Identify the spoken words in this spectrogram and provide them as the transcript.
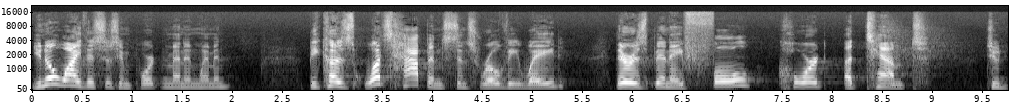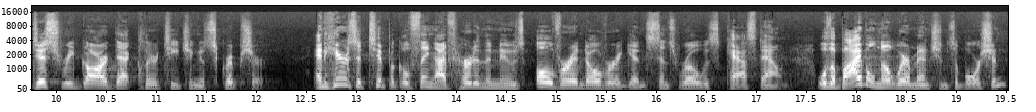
You know why this is important, men and women? Because what's happened since Roe v. Wade? There has been a full court attempt to disregard that clear teaching of Scripture. And here's a typical thing I've heard in the news over and over again since Roe was cast down. Well, the Bible nowhere mentions abortion.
